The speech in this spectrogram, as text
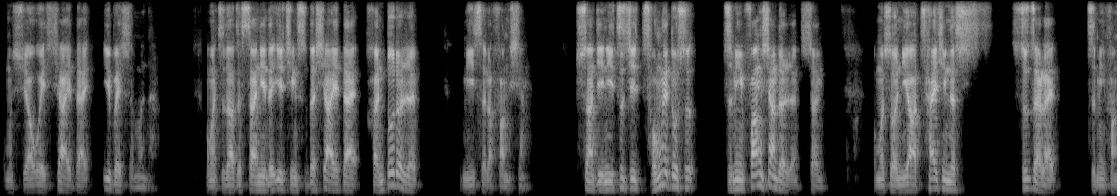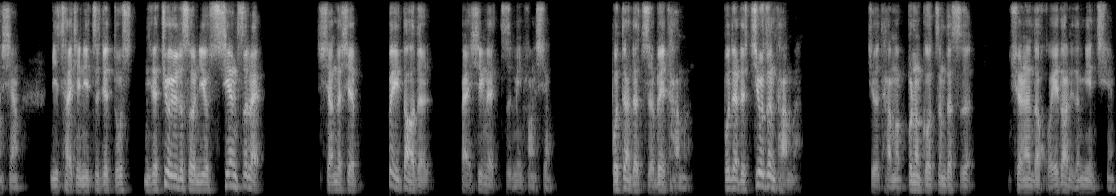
我们需要为下一代预备什么呢？我们知道这三年的疫情使得下一代很多的人迷失了方向。上帝你自己从来都是指明方向的人，神，我们说你要差遣的使者来指明方向。你差遣你自己读你在就业的时候，你有先知来向那些被盗的百姓来指明方向，不断的责备他们，不断的纠正他们，就他们不能够真的是全然的回到你的面前。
